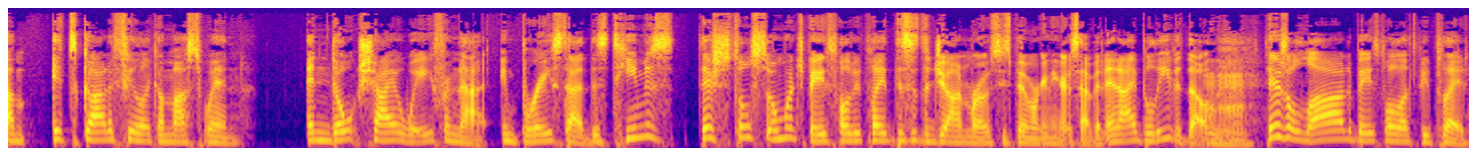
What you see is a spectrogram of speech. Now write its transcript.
um, it's got to feel like a must win. And don't shy away from that. Embrace that. This team is, there's still so much baseball to be played. This is the Jon Morosi spin we're going to hear at seven. And I believe it, though. There's a lot of baseball left to be played.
